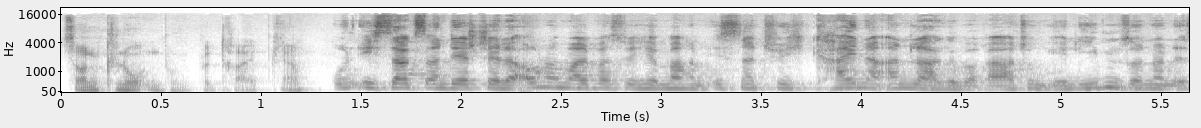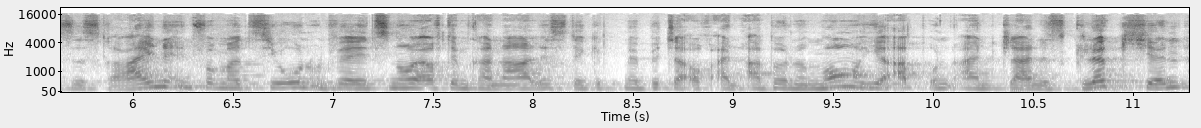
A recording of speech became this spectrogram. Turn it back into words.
so einen Knotenpunkt betreibt. Ja. Und ich sage es an der Stelle auch nochmal, was wir hier machen, ist natürlich keine Anlageberatung, ihr Lieben, sondern es ist reine Information. Und wer jetzt neu auf dem Kanal ist, der gibt mir bitte auch ein Abonnement hier ab und ein kleines Glöckchen.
